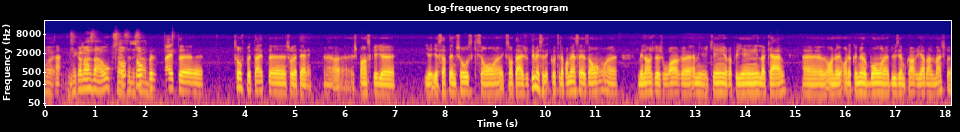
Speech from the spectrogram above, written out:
Ouais. Ah. Ça commence d'en haut puis ça, sauf, descend. Sauf peut-être, euh, sauf peut-être euh, sur le terrain. Euh, je pense qu'il y a, il y, a, certaines choses qui sont, qui sont à ajouter, mais c'est, écoute, c'est la première saison, mélange de joueurs américains, européens, locaux. On, a, on a connu un bon deuxième quart hier dans le match. Là.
